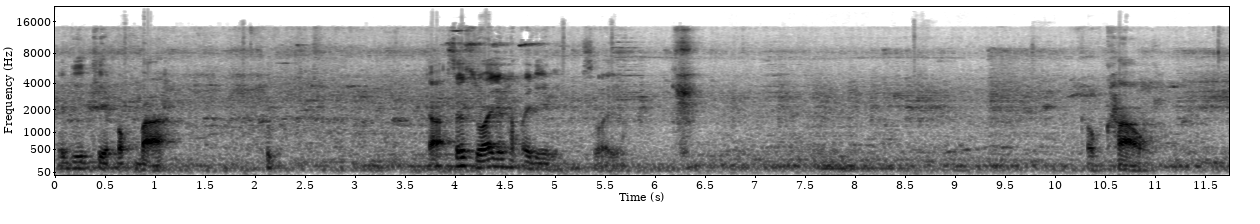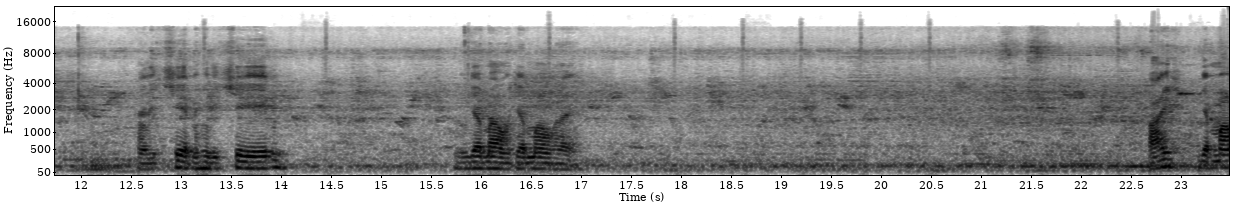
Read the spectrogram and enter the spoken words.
ไอ้ดีเทียบบอกบาก็สวยๆอยู่ครับไอดีนี่สวยอยู่ขาวๆไฮริเคนไฮริเคน อย่าเมาอย่าเมาอะไรไปอย่าเมา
